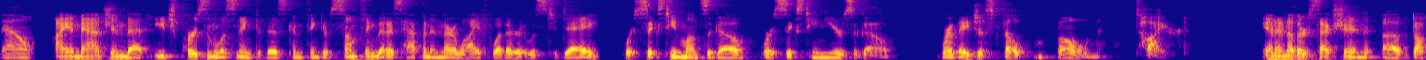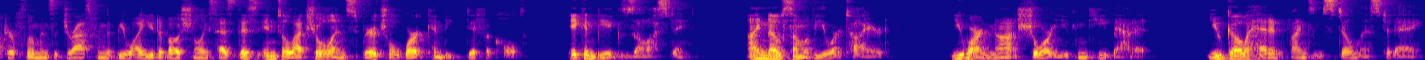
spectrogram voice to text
Now, I imagine that each person listening to this can think of something that has happened in their life, whether it was today, or 16 months ago, or 16 years ago, where they just felt bone tired. In another section of Dr. Fluhman's address from the BYU devotional, he says this intellectual and spiritual work can be difficult. It can be exhausting. I know some of you are tired. You are not sure you can keep at it. You go ahead and find some stillness today.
